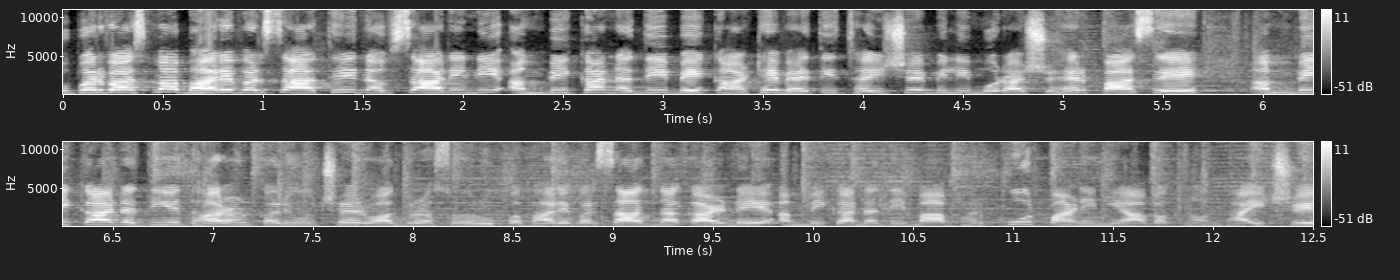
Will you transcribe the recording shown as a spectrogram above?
ઉપરવાસમાં ભારે વરસાદથી નવસારીની અંબિકા નદી બે કાંઠે વહેતી થઈ છે. બિલીમોરા શહેર પાસે અંબિકા નદીએ ધારણ કર્યું છે. રૌદ્ર સ્વરૂપ. ભારે વરસાદના કારણે અંબિકા નદીમાં ભરપૂર પાણીની આવક નોંધાઈ છે.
